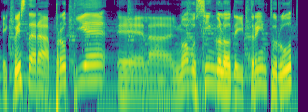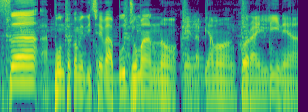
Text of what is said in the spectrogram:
E questa era Protie, eh, la- il nuovo singolo dei Train to Roots, appunto come diceva Bugiumanno, che l'abbiamo ancora in linea,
